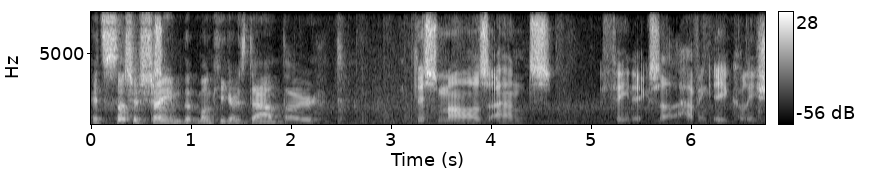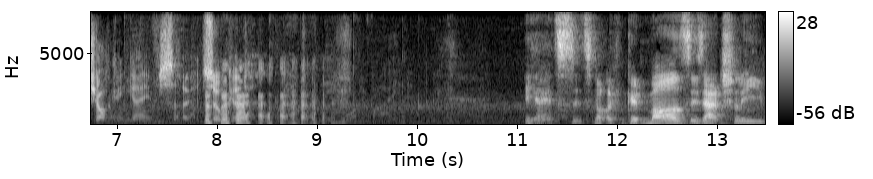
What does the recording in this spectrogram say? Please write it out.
It's such a shame that Monkey goes down, though. this Mars and Phoenix are having equally shocking games, so it's all good. Yeah, it's it's not looking good. Mars is actually,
